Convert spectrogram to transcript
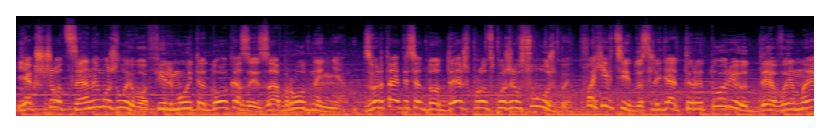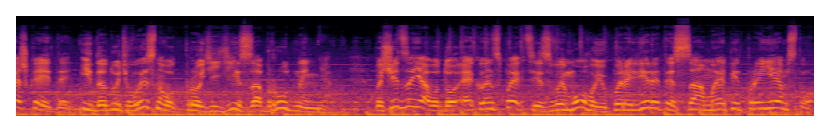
Якщо це неможливо, фільмуйте докази забруднення. Звертайтеся до Держпродспоживслужби. Фахівці дослідять територію, де ви мешкаєте, і дадуть висновок про її забруднення. Пишіть заяву до екоінспекції з вимогою перевірити саме підприємство.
